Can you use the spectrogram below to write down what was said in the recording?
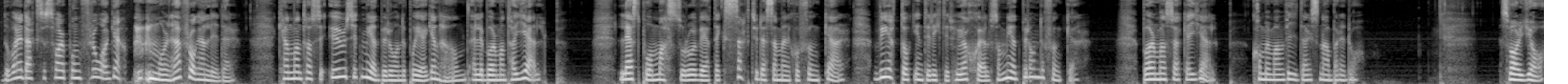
Då var det dags att svara på en fråga. Och den här frågan lyder Kan man ta sig ur sitt medberoende på egen hand eller bör man ta hjälp? Läst på massor och vet exakt hur dessa människor funkar. Vet dock inte riktigt hur jag själv som medberoende funkar. Bör man söka hjälp? Kommer man vidare snabbare då? Svar ja.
